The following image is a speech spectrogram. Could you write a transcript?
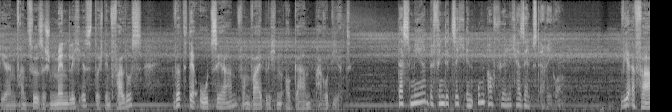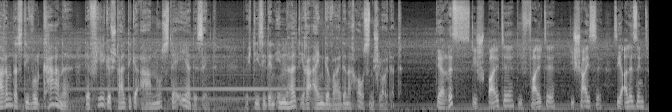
die ja im Französischen männlich ist, durch den Phallus, wird der Ozean vom weiblichen Organ parodiert. Das Meer befindet sich in unaufhörlicher Selbsterregung. Wir erfahren, dass die Vulkane der vielgestaltige Anus der Erde sind, durch die sie den Inhalt ihrer Eingeweide nach außen schleudert. Der Riss, die Spalte, die Falte, die Scheiße, sie alle sind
